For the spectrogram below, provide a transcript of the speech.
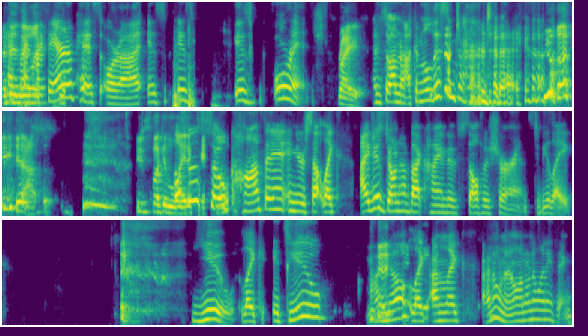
And, then my, they my like therapist aura is is is orange. Right. And so I'm not going to listen to her today. yeah. You just fucking light also so confident in yourself. Like I just don't have that kind of self assurance to be like, you, like it's you. I know. Like I'm like I don't know. I don't know anything.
